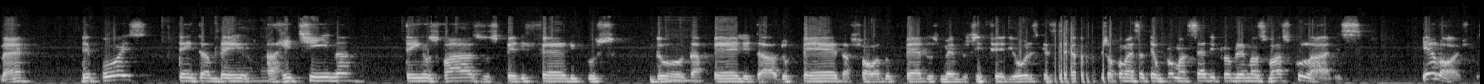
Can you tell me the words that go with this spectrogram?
né? Depois tem também a retina, tem os vasos periféricos do, hum. da pele, da, do pé, da sola do pé, dos membros inferiores, quer dizer, a pessoa começa a ter uma série de problemas vasculares. E é lógico,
